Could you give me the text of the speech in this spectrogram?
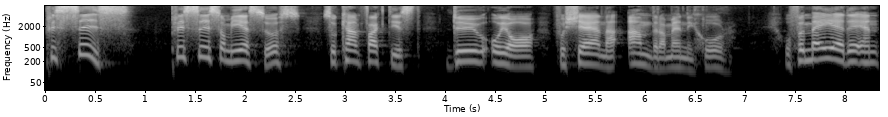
precis, precis som Jesus så kan faktiskt du och jag få tjäna andra människor. Och för mig är det en,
